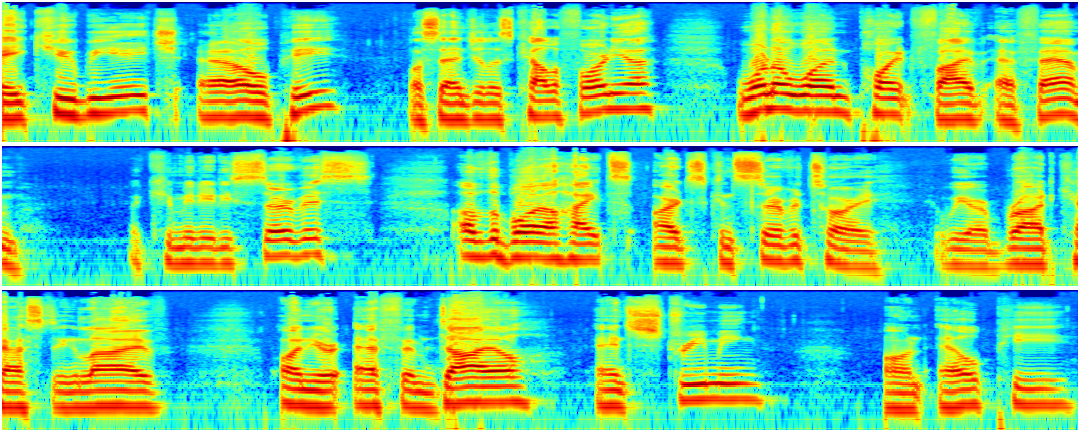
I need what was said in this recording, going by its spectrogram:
KQBH LP, Los Angeles, California, 101.5 FM, a community service of the Boyle Heights Arts Conservatory. We are broadcasting live on your FM dial and streaming on lpfm.la.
